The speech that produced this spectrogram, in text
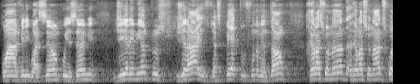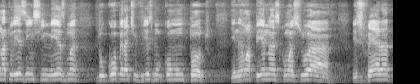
com a averiguação, com o exame de elementos gerais, de aspecto fundamental, relacionados com a natureza em si mesma do cooperativismo como um todo, e não apenas com a sua esfera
